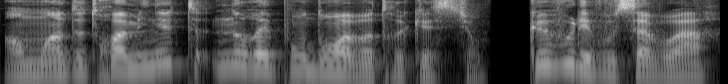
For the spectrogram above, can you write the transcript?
en moins de 3 minutes, nous répondons à votre question. Que voulez-vous savoir?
